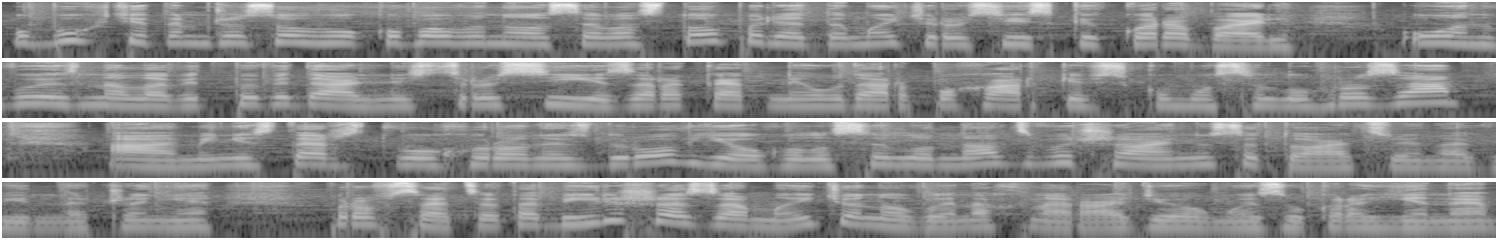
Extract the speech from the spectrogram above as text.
У бухті тимчасово окупованого Севастополя димить російський корабель. ООН визнала відповідальність Росії за ракетний удар по харківському селу Гроза. А Міністерство охорони здоров'я оголосило надзвичайну ситуацію на Вінничині. Про все це та більше за мить у новинах на Радіо Ми з України.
